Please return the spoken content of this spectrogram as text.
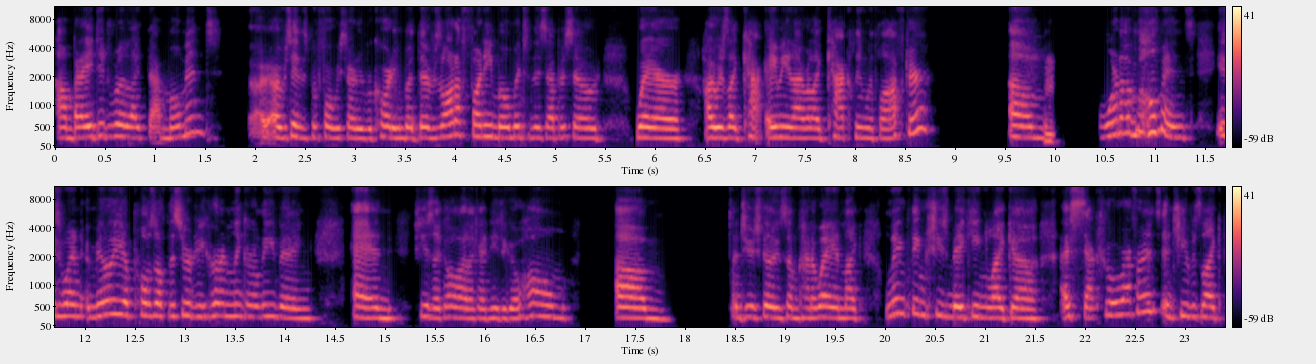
Um, but I did really like that moment. I, I was saying this before we started recording, but there was a lot of funny moments in this episode where I was like, Amy and I were like cackling with laughter. One of the moments is when Amelia pulls off the surgery. Her and Link are leaving, and she's like, "Oh, like I need to go home." Um, and she was feeling some kind of way and like link thinks she's making like a, a sexual reference and she was like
